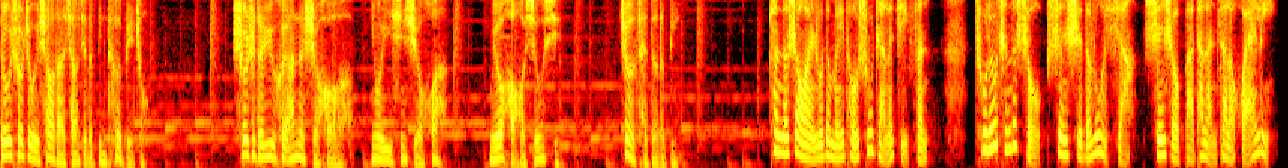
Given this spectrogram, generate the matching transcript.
都说这位邵大小姐的病特别重，说是在玉惠安的时候，因为一心学画，没有好好休息，这才得的病。看到邵婉如的眉头舒展了几分，楚留臣的手顺势的落下，伸手把她揽在了怀里。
